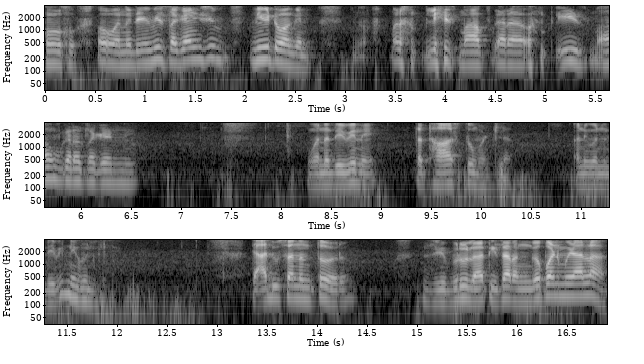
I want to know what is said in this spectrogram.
हो हो हो वनदेवी मी सगळ्यांशी नीट वागेन. मला प्लीज माफ करा प्लीज माफ करा सगळ्यांनी. वनदेवीने तथास्तू म्हटलं आणि वनदेवी निघून गेली. त्या दिवसानंतर झिब्रूला तिचा रंग पण मिळाला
